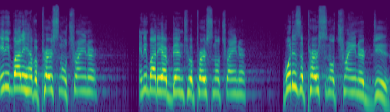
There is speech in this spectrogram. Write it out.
Anybody have a personal trainer? Anybody ever been to a personal trainer? What does a personal trainer do?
